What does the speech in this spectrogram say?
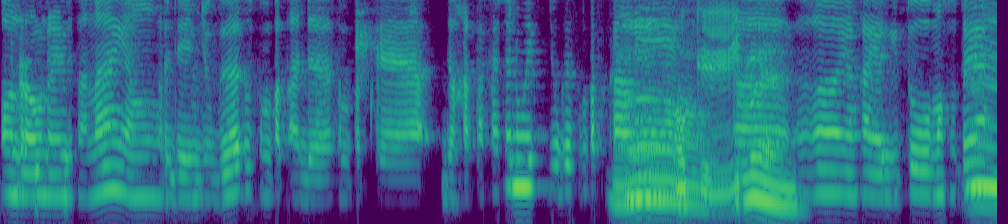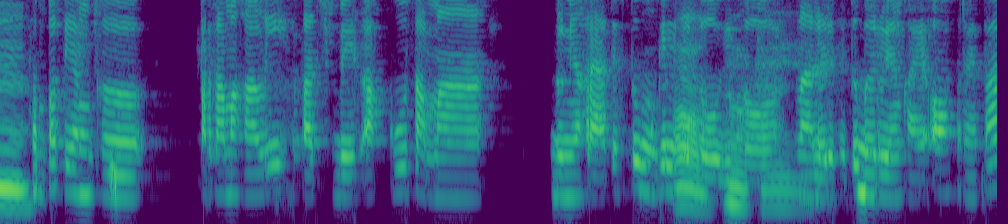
owner-owner di sana yang ngerjain juga tuh sempat ada sempat kayak Jakarta Fashion Week juga sempat sekali Hmm, Oke. Eh, Keren. eh, yang kayak gitu maksudnya Hmm. sempat yang ke pertama kali touch base aku sama dunia kreatif tuh mungkin di Oh, situ gitu. oke. Nah dari situ baru yang kayak oh ternyata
